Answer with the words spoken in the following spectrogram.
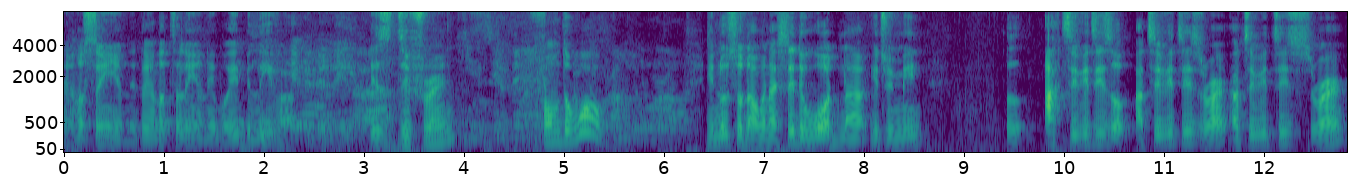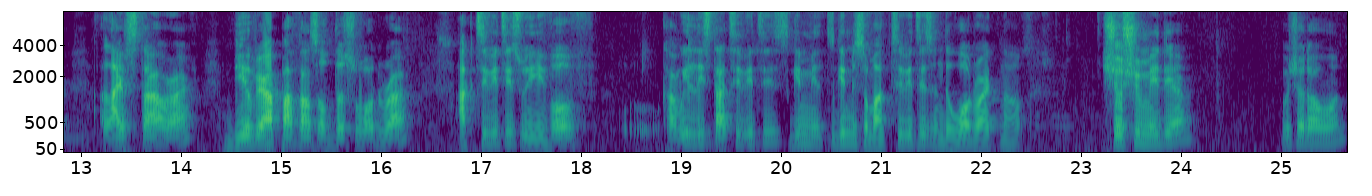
You're not saying your neighbor, you're not telling your neighbor, a believer, a believer. is different, different from, the world. from the world. You know, so now when I say the word now, it will mean uh, activities of activities, right? Activities, right? Lifestyle, right? behavioral patterns of this world, right? Activities will evolve. Can we list activities? Give me, give me some activities in the world right now. Social media. Which other one?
